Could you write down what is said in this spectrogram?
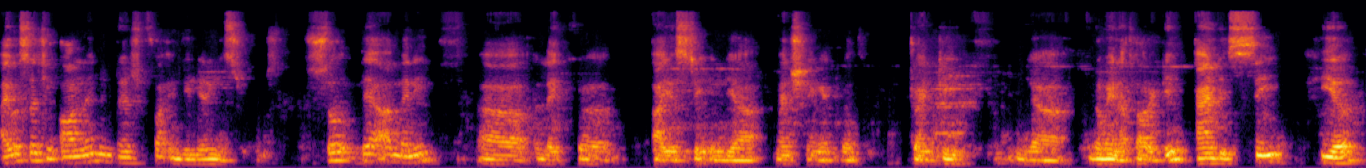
I was searching online internship for engineering students. So there are many uh, like uh, IST India mentioning it with 20 uh, domain authority. And you see here,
